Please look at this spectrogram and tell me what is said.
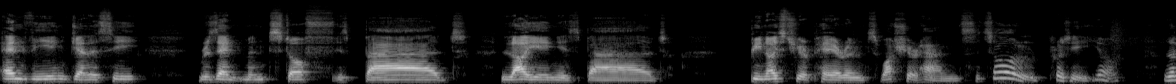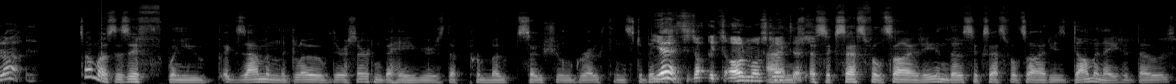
envying, jealousy, resentment stuff is bad, lying is bad, be nice to your parents, wash your hands. It's all pretty, you know, there's a lot. It's almost as if when you examine the globe, there are certain behaviors that promote social growth and stability. Yes, it's, it's almost like and that. a successful society, and those successful societies dominated those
